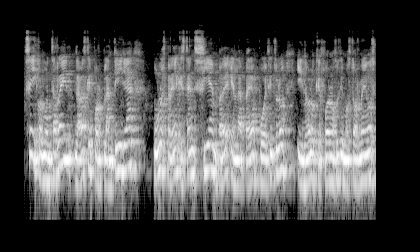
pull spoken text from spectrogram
Sí, con Monterrey, la verdad es que por plantilla uno esperaría que estén siempre en la pelea por el título y no lo que fueron los últimos torneos,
